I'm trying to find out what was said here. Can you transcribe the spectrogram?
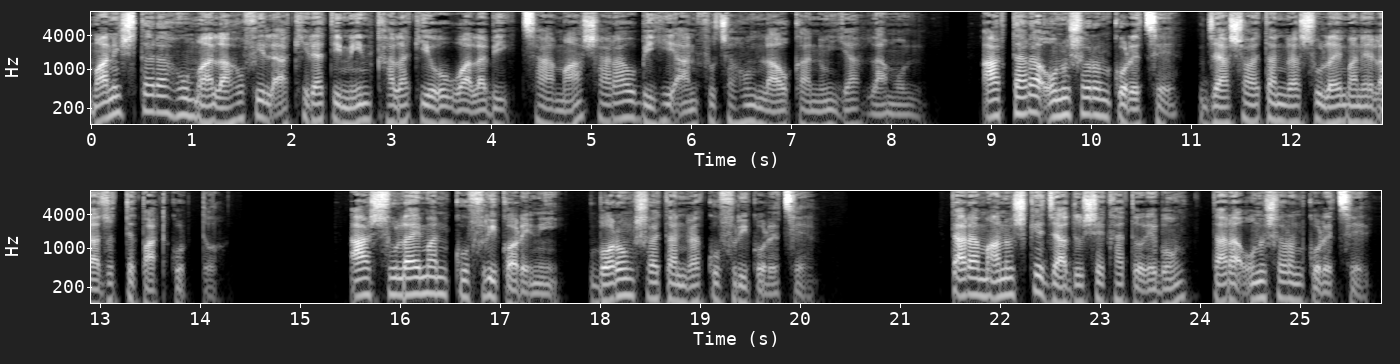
মানিস্তারাহু মা লাহফিল আখিরাতি মিন খালাকিও ওয়ালাবি ছা মা সারাও বিহি আনফুচাহুম লাওকানুইয়া লামুন। আর তারা অনুসরণ করেছে, যা শয়তানরা সুলাইমানের রাজত্বে পাঠ করত। আর সুলাইমান কুফরি করেনি, বরং শয়তানরা কুফরি করেছে। তারা মানুষকে জাদু শেখাত এবং তারা অনুসরণ করেছে।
